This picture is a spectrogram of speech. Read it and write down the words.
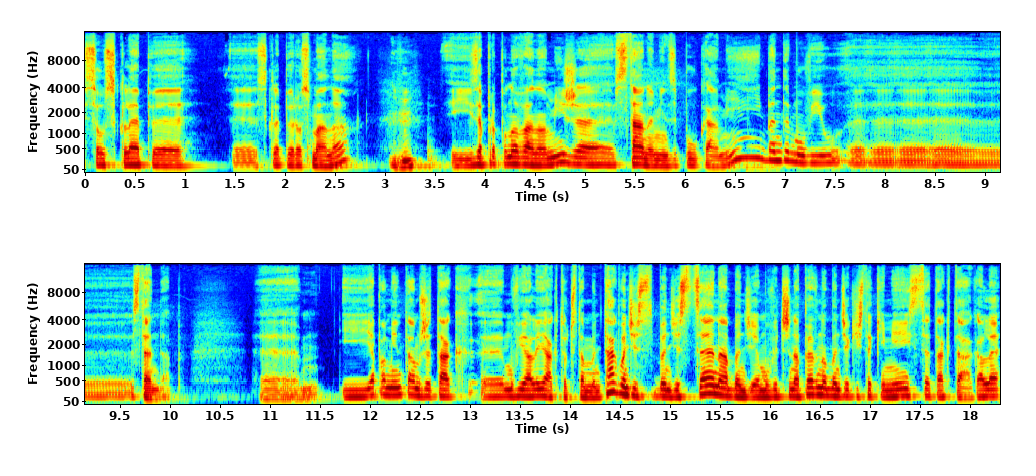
są sklepy, sklepy Rossmana, Mhm. i zaproponowano mi, że stanę między półkami i będę mówił e, e, e, stand-up. I ja pamiętam, że tak e, mówię, ale jak to? Czy tam będzie- tak będzie, będzie scena, będzie, ja mówię, czy na pewno będzie jakieś takie miejsce? Tak, tak, ale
